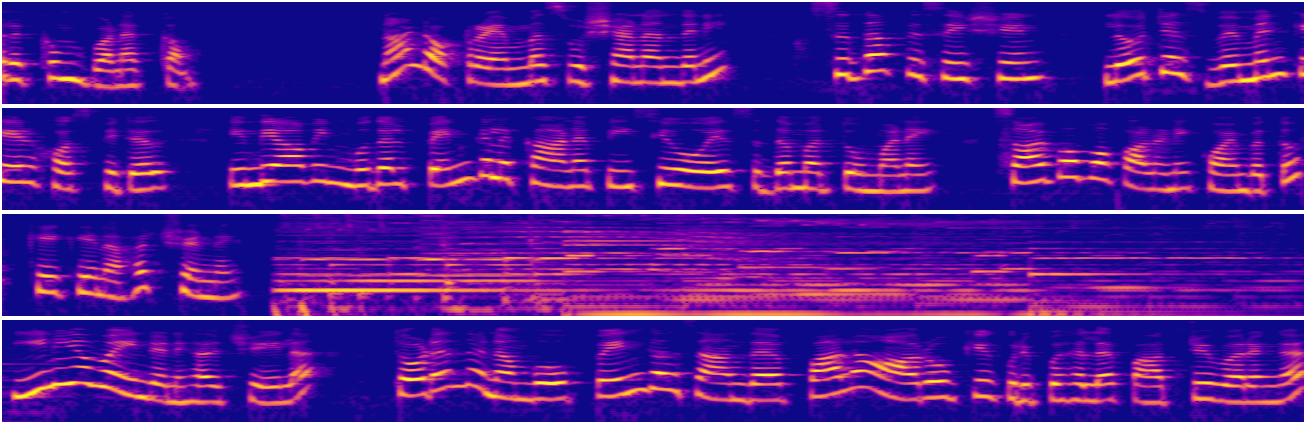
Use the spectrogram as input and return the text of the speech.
அனைவருக்கும் வணக்கம். நான் doctor M. S. Ushanandhini Siddha physician Lotus women care hospital இந்தியாவின் முதல் பெண்களுக்கான பிசிஓஎஸ் சித்த மருத்துவமனை Saibaba colony Coimbatore K. K. Nagar Chennai. இனியவை இந்த நிகழ்ச்சியில் தொடர்ந்து நம்ம பெண்கள் சார்ந்த பல ஆரோக்கிய குறிப்புகளை பார்த்துட்டு வரங்க.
